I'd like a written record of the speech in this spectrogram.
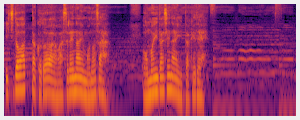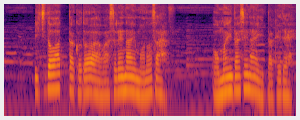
一度会ったことは忘れないものさ、思い出せないだけで。一度会ったことは忘れないものさ。 思い出せないだけで。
